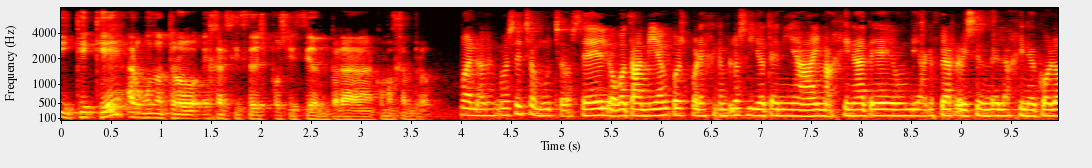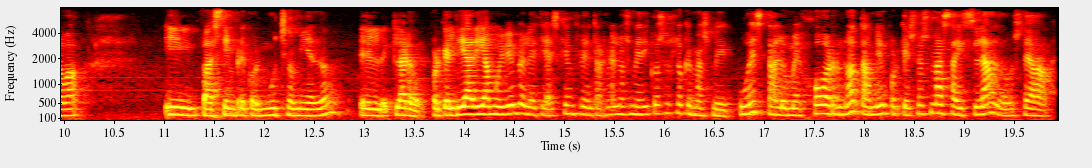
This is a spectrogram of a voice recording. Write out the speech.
¿Y qué, qué? ¿Algún otro ejercicio de exposición para, como ejemplo? Bueno, hemos hecho muchos. ¿eh? Luego también, pues por ejemplo, si yo tenía, imagínate un día que fui a revisión de la ginecóloga y va siempre con mucho miedo, el, claro, porque el día a día muy bien, pero le decía, es que enfrentarme a los médicos es lo que más me cuesta, a lo mejor, ¿no? También porque eso es más aislado, o sea,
